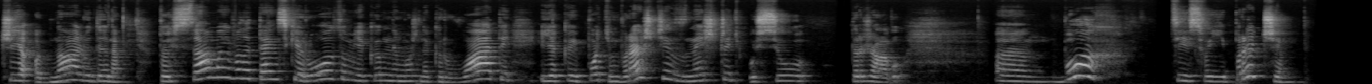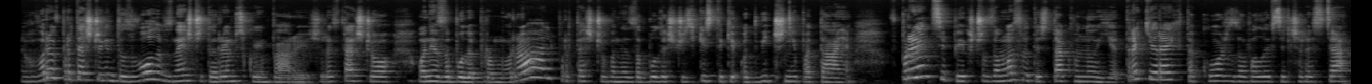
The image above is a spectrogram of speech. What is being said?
чи є одна людина, той самий велетенський розум, яким не можна керувати, і який потім, врешті, знищить усю державу. Е, Бог цій своїй притчі говорив про те, що він дозволив знищити Римську імперію через те, що вони забули про мораль, про те, що вони забули щось якісь такі одвічні питання. В принципі, якщо замислитись, так воно є. Третій рейх також завалився через це.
